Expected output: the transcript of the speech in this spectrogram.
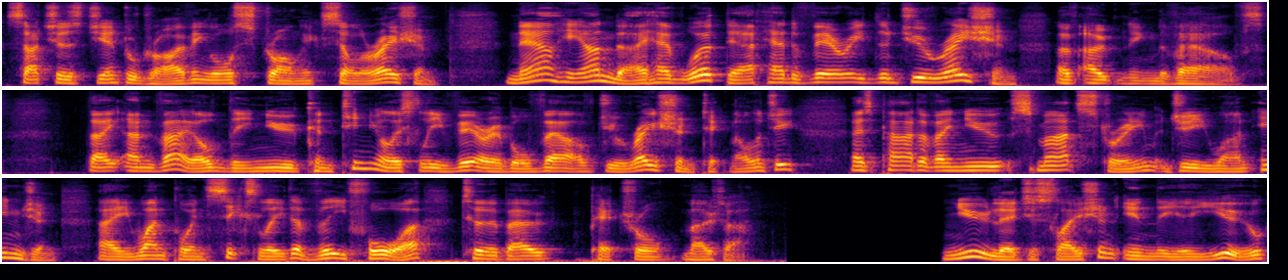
such as gentle driving or strong acceleration. Now Hyundai have worked out how to vary the duration of opening the valves. They unveiled the new continuously variable valve duration technology as part of a new SmartStream G1 engine, a 1.6 litre V4 turbo petrol motor. New legislation in the EU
